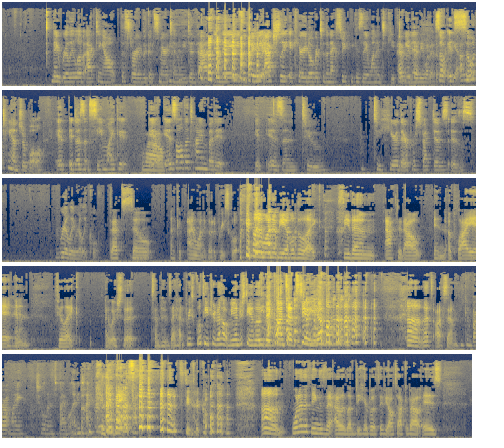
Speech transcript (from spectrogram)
they really love acting out the story of the good samaritan we did that and they we actually it carried over to the next week because they wanted to keep doing Everybody it wanted so it's yeah. so tangible it, it doesn't seem like it Wow. it is all the time but it it is and to to hear their perspectives is really really cool. That's so. Mm-hmm. Like I want to go to preschool. I want to be able to like see them act it out and apply it, and feel like I wish that sometimes I had a preschool teacher to help me understand those big concepts too. You know, um, that's awesome. You can borrow my children's Bible anytime. Okay, thanks. That's super cool. Um, one of the things that I would love to hear both of y'all talk about is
